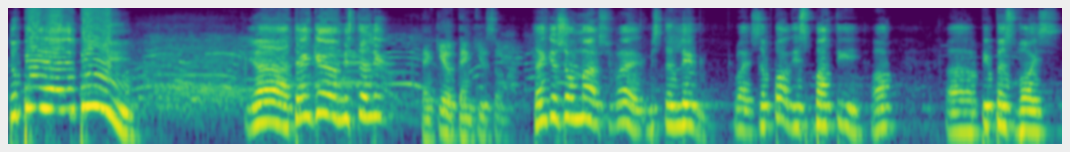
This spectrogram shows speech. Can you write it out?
To PAP. Yeah, thank you, Mr. Lim. Thank you, thank you so much. Thank you so much, right, Mr. Lim. Right, support this party, huh? uh, People's Voice.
